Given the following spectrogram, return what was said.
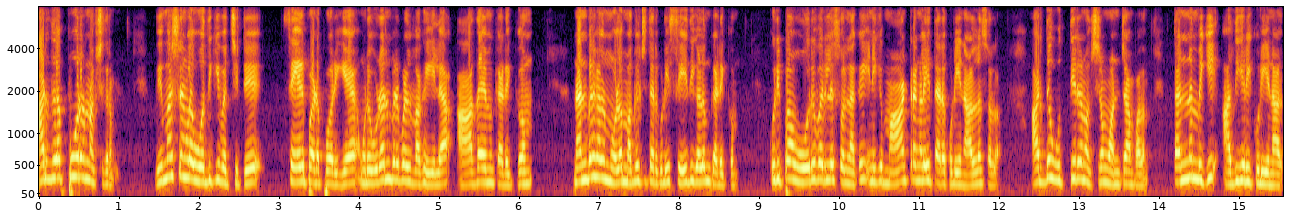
அடுத்தது பூரம் நட்சத்திரம். விமர்சனங்களை ஒதுக்கி வச்சுட்டு செயல்பட போறீங்க. உங்களுடைய உடன்பிறப்புகள் வகையில ஆதாயம் கிடைக்கும். நண்பர்கள் மூலம் மகிழ்ச்சி தரக்கூடிய செய்திகளும் கிடைக்கும். குறிப்பா ஒரு வரியில சொன்னாக்க இன்னைக்கு மாற்றங்களை தரக்கூடிய நாள்னு சொல்லலாம். அடுத்து உத்திர நட்சத்திரம் ஒன்றாம் பாதம். தன்னம்பிக்கை அதிகரிக்கக்கூடிய நாள்.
